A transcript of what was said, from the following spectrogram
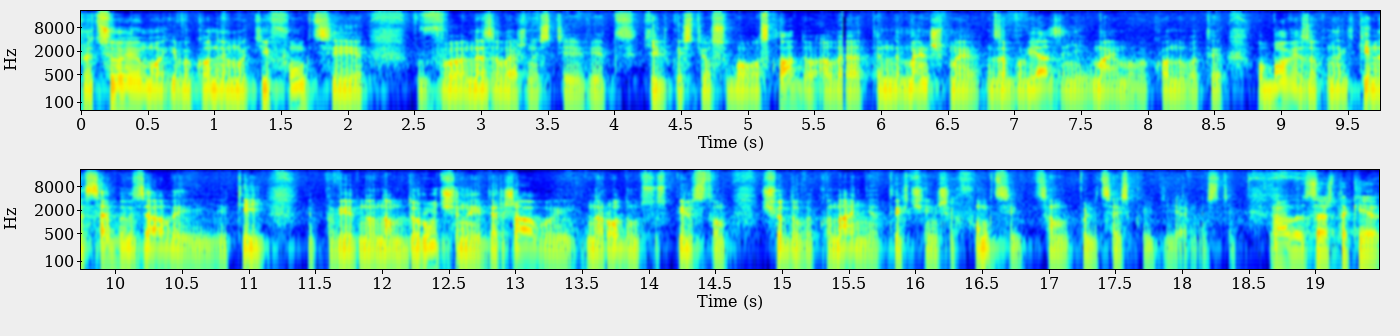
працюємо і виконуємо ті функції в незалежності від кількості особового складу, але тим не менш ми зобов'язані і маємо виконувати обов'язок, який на себе взяли, і який відповідно нам доручений державою, народом, суспільством щодо виконання тих чи інших функцій саме поліцейської діяльності. Але все ж таки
